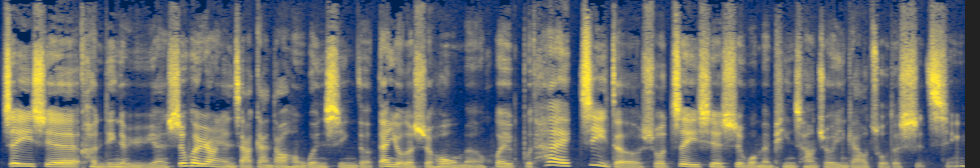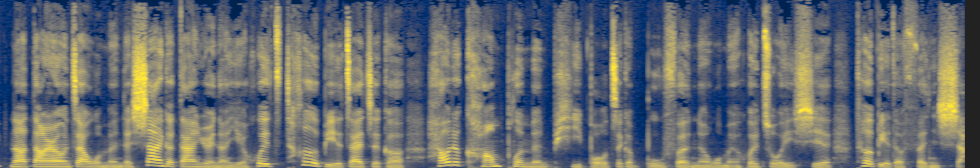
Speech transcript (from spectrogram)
这一些肯定的语言是会让人家感到很温馨的，但有的时候我们会不太记得说这一些是我们平常就应该要做的事情。那当然，在我们的下一个单元呢，也会特别在这个 how to compliment people 这个部分呢，我们会做一些特别的分享。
